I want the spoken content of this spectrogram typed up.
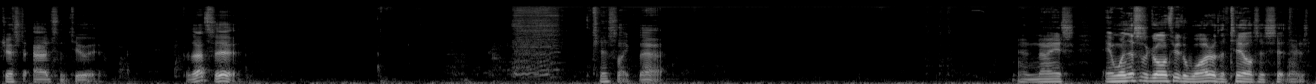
Just to add some to it. But that's it. Just like that. And nice. And when this is going through the water, the tail is just sitting there. Just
